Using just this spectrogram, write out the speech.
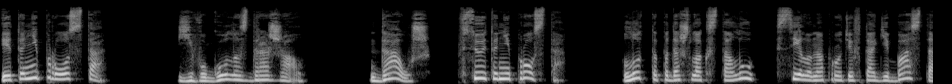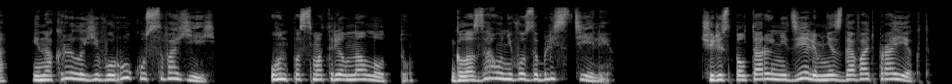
«Это непросто!» Его голос дрожал. «Да уж, все это непросто!» Лотта подошла к столу, села напротив Тагибаста и накрыла его руку своей. Он посмотрел на Лотту. Глаза у него заблестели. «Через полторы недели мне сдавать проект,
